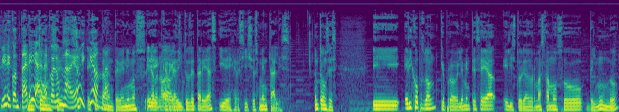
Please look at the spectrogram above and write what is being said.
Viene con tarea la Entonces, columna de sí, hoy. ¿Qué onda? exactamente, venimos Vino eh, cargaditos de tareas y de ejercicios mentales. Entonces, eh, Eric Hobsbawm, que probablemente sea el historiador más famoso del mundo.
